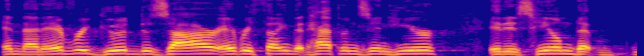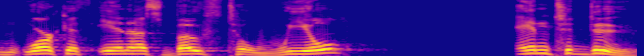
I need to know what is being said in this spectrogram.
and that every good desire, everything that happens in here, it is Him that worketh in us both to will and to do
